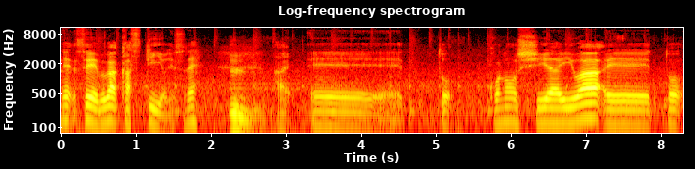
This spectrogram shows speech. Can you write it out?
で西武がカスティーヨですね。うん。はい、えーこの試合は、えーっと、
